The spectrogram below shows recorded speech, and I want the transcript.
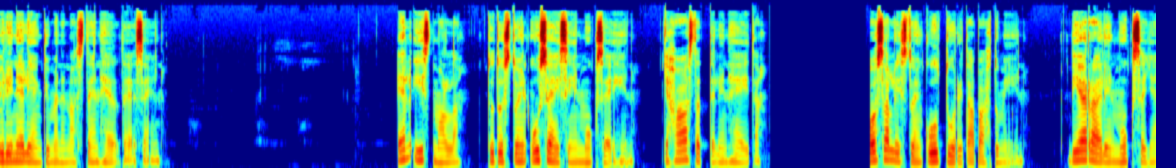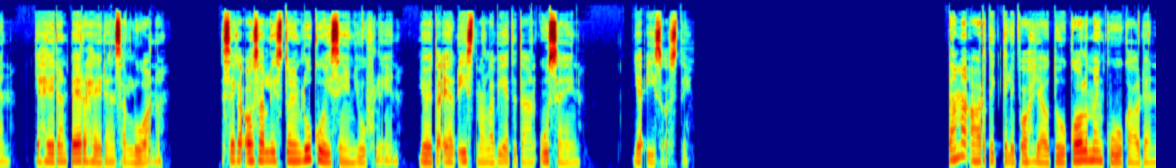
yli 40 asteen helteeseen. El Istmolla tutustuin useisiin mukseihin ja haastattelin heitä. Osallistuin kulttuuritapahtumiin, vierailin muksejen ja heidän perheidensä luona sekä osallistuin lukuisiin juhliin, joita El Istmolla vietetään usein ja isosti. Tämä artikkeli pohjautuu kolmen kuukauden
